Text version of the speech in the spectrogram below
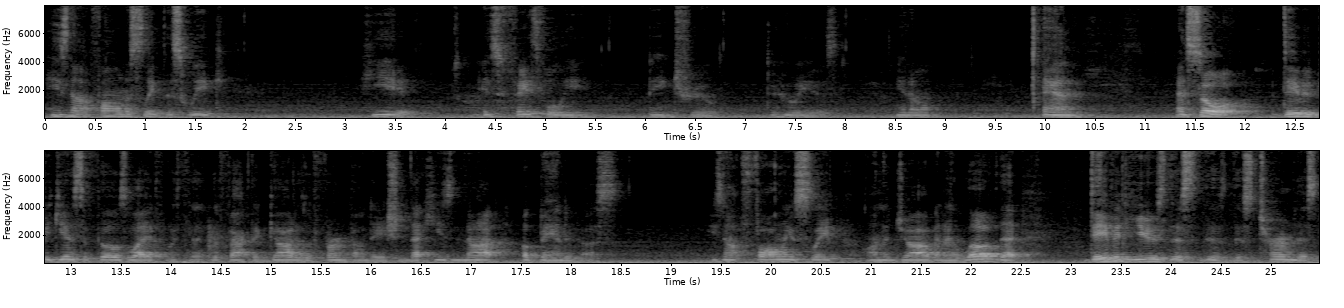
He's not falling asleep this week. He is faithfully being true to who he is, you know? And and so David begins to fill his life with the, the fact that God is a firm foundation, that he's not abandoned us. He's not falling asleep on the job. And I love that David used this, this, this term, this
